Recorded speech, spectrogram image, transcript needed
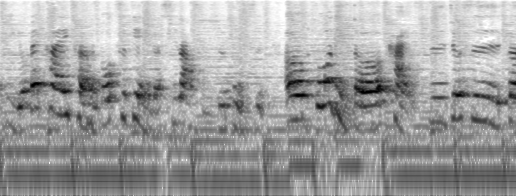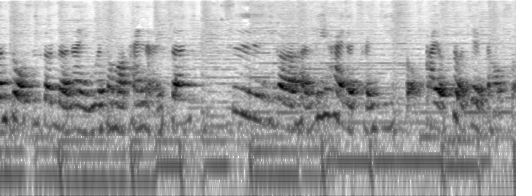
记，有被拍成很多次电影的希腊史诗故事。而波里德凯斯就是跟宙斯生的那一位双胞胎男生，是一个很厉害的拳击手，还有射箭高手。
